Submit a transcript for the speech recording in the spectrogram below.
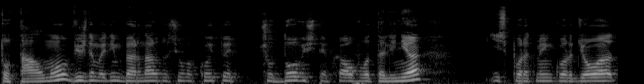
тотално. Виждам един Бернардо Силва, който е чудовище в халфовата линия. И според мен Гвардиола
